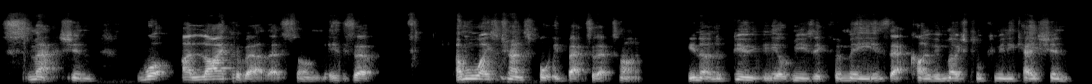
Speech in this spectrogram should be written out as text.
smash. And what I like about that song is that I'm always transported back to that time. You know, and the beauty of music for me is that kind of emotional communication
